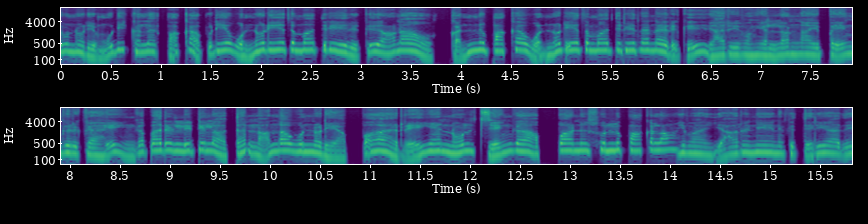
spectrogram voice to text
இவனுடைய முடி கலர் பார்க்க அப்படியே உன்னுடையது மாதிரி இருக்கு. ஆனா கண்ணு பார்க்க உன்னுடையது மாதிரி தானே இருக்கு. யாரு இவங்க எல்லாம்? நான் இப்ப எங்க இருக்கேன்? ஏய் இங்க பாரு லிட்டில் அத்தை நான் தான் உன்னுடைய அப்பா. ரேயன் நோல்ஸ் எங்க அப்பான்னு சொல்லு பார்க்கலாம் இவன் யாருன்னே எனக்கு தெரியாது.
